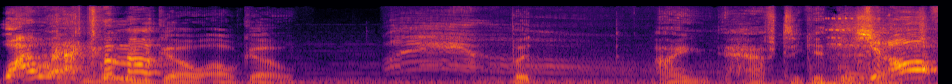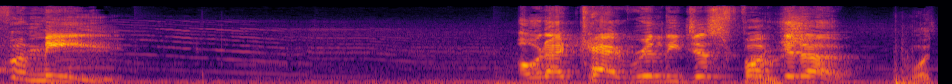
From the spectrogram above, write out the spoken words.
Why would I If you come want me out? to go, I'll go. But I have to get this. Get out. off of me! Oh, that cat really just fucked it up. What?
